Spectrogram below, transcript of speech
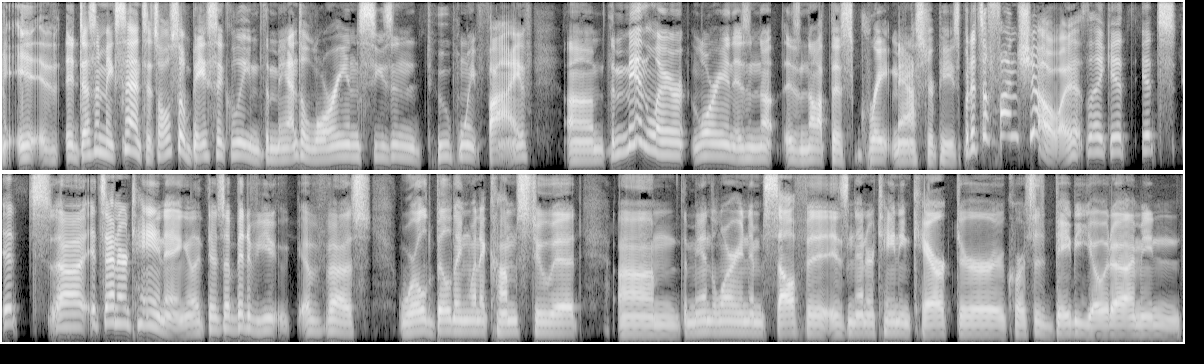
it, it doesn't make sense. It's also basically The Mandalorian season 2.5. Um, the Mandalorian is not is not this great masterpiece, but it's a fun show. It's like it it's it's uh, it's entertaining. Like there's a bit of you of uh, world building when it comes to it. Um, the Mandalorian himself is an entertaining character. Of course, there's Baby Yoda. I mean,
